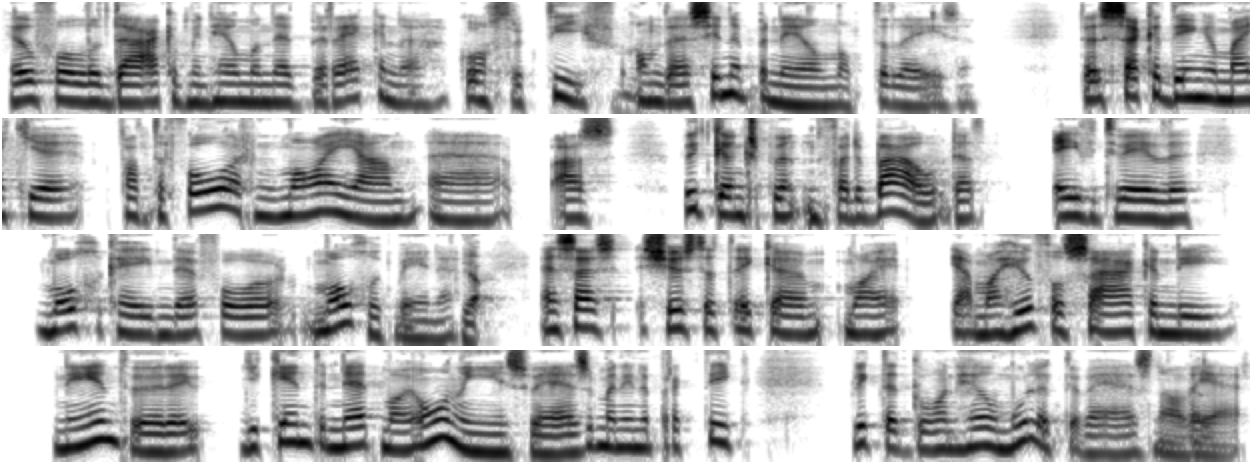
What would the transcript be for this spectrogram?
Heel veel daken zijn helemaal net berekenen, constructief, om daar zinnepanelen op te lezen. Dus zulke dingen met je van tevoren mooi aan uh, als uitgangspunten voor de bouw. Dat eventuele mogelijkheden daarvoor mogelijk binnen. Ja. En just dat ik uh, maar, ja, maar heel veel zaken die neemt worden, je kunt er net mooi oneens wezen, maar in de praktijk blijkt dat gewoon heel moeilijk te wezen alweer.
